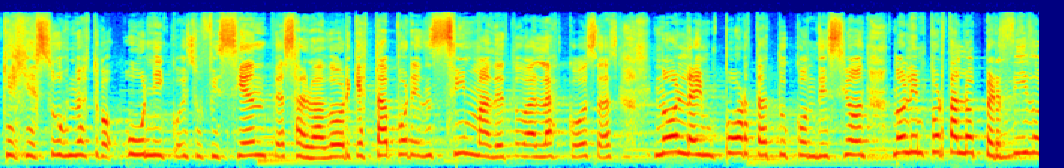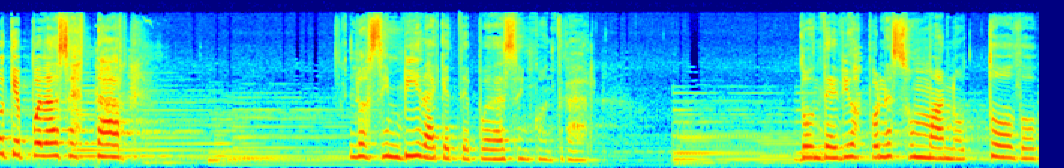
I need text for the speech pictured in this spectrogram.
que Jesús, nuestro único y suficiente Salvador, que está por encima de todas las cosas, no le importa tu condición, no le importa lo perdido que puedas estar, lo sin vida que te puedas encontrar. Donde Dios pone su mano, todo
